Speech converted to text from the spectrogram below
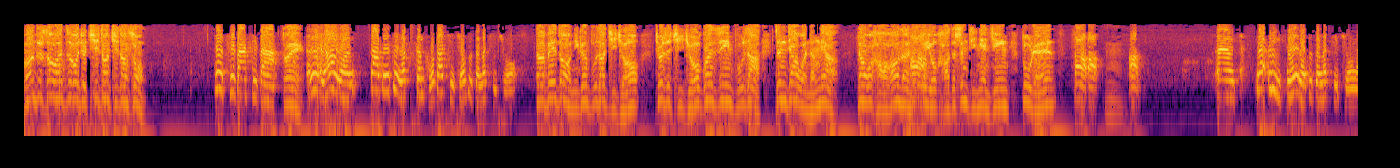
房子送完之后就七张七张送，就七张七张，对，嗯，然后我大悲咒我跟菩萨祈求是怎么祈求？大悲咒你跟菩萨祈求，就是祈求观世音菩萨增加我能量，让我好好的能够有好的身体念经度人，啊啊嗯，啊，嗯，那礼佛我是怎么祈求呢？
